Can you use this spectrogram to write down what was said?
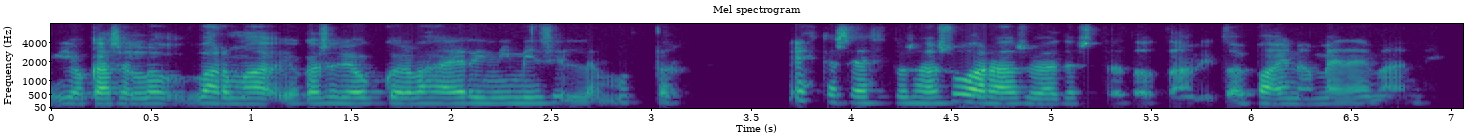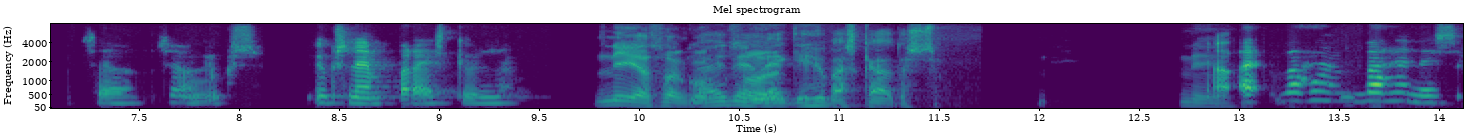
jokaisella on varmaan jokaisella joukkueella vähän eri nimi sille, mutta ehkä se, kun saa suoraan syötöstä tota, niin toi painaa menemään, niin se on, se on yksi, yksi lemppareista kyllä. Niin, ja se on, Ja edelleenkin hyvässä käytössä. Niin. Vähän vähenes,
